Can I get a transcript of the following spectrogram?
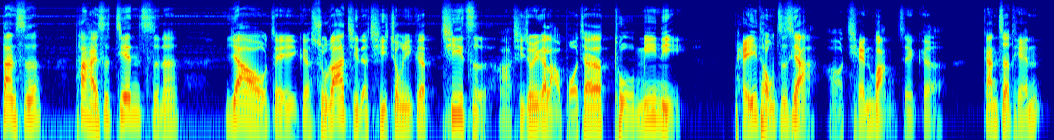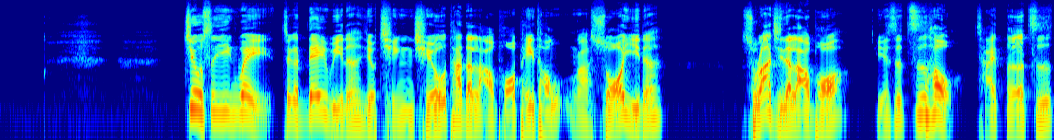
但是他还是坚持呢。要这个苏拉吉的其中一个妻子啊，其中一个老婆叫做土米尼陪同之下啊，前往这个甘蔗田，就是因为这个 David 呢有请求他的老婆陪同啊，所以呢，苏拉吉的老婆也是之后才得知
